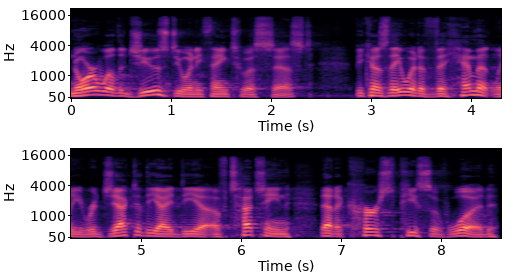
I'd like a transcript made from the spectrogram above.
Nor will the Jews do anything to assist, because they would have vehemently rejected the idea of touching that accursed piece of wood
